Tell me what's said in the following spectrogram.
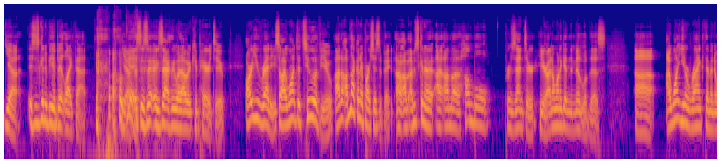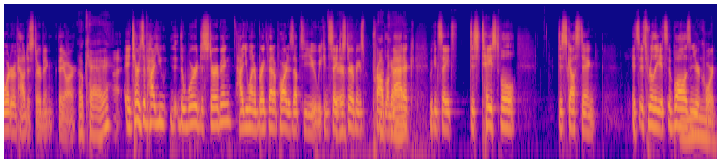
Yeah, this is going to be a bit like that. yeah, this is exactly what I would compare it to. Are you ready? So I want the two of you. I am not going to participate. I, I'm just going to. I'm a humble presenter here. I don't want to get in the middle of this. Uh, I want you to rank them in order of how disturbing they are. Okay. Uh, in terms of how you, the word disturbing, how you want to break that apart is up to you. We can say disturbing is problematic. We can say it's distasteful, disgusting. It's it's really it's the ball is in your court.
